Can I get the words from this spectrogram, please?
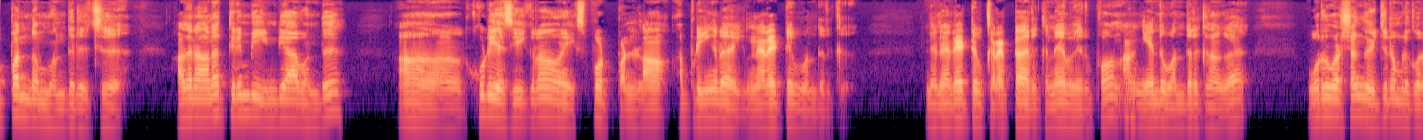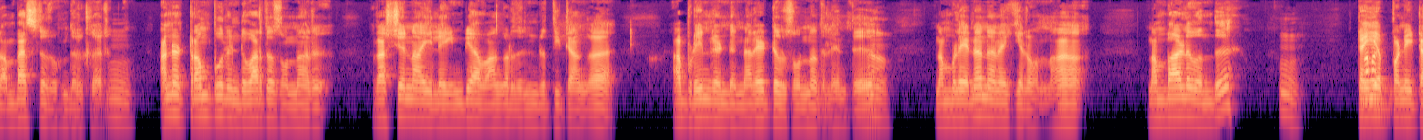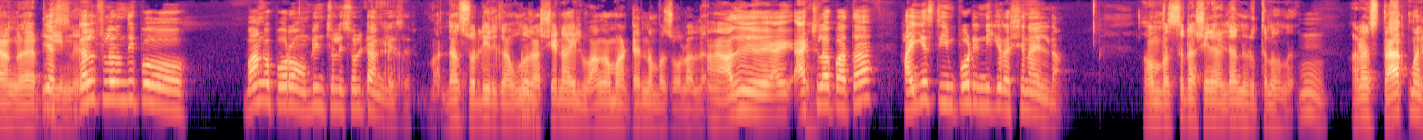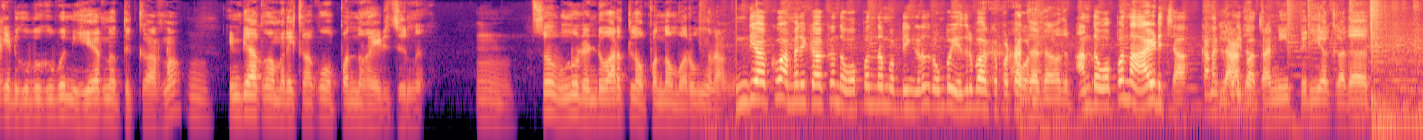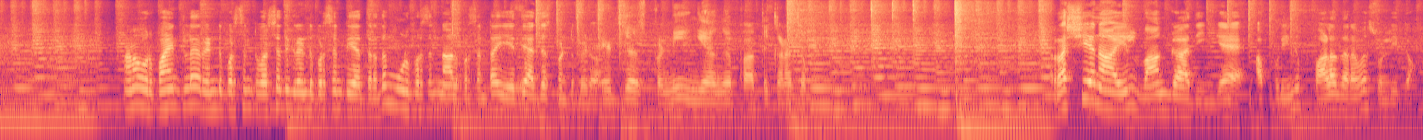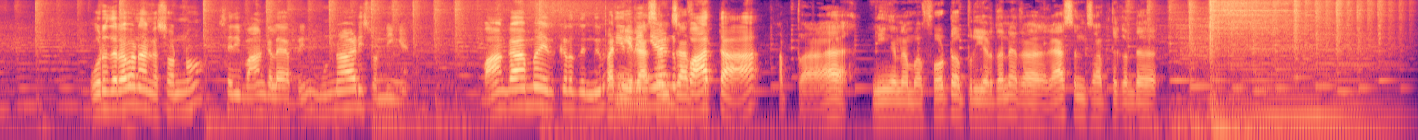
ஒப்பந்தம் வந்துருச்சு. அதனால் திரும்பி இந்தியா வந்து கூடிய சீக்கிரம் எக்ஸ்போர்ட் பண்ணலாம் அப்படிங்கிற நெரேட்டிவ் வந்திருக்கு. இந்த நெரேட்டிவ் கரெக்டாக இருக்குன்னே இருப்போம். அங்கேருந்து வந்திருக்காங்க. ஒரு வருஷம் கழிச்சு நம்மளுக்கு ஒரு அம்பாசிடர் வந்திருக்காரு. ஆனால் ட்ரம்ப்பு ரெண்டு வார்த்தை சொன்னார். ரஷ்யன் ஆயிலை இந்தியா வாங்குறத நிறுத்திட்டாங்க அப்படின்னு ரெண்டு நரேட்டிவ் சொன்னதுலேருந்து. நம்மள என்ன நினைக்கிறோம்னா நம்ம ஆளு வந்து டைப் பண்ணிட்டாங்க அப்படின்னு. கல்ஃப்ல இருந்து இப்போ வாங்க போறோம் அப்படின்னு சொல்லி சொல்லிட்டாங்களே சார் அதான் சொல்லியிருக்காங்க இன்னும் ரஷ்யன் ஆயில் வாங்க மாட்டேன்னு நம்ம சொல்லலை. அது ஆக்சுவலா பார்த்தா ஹையஸ்ட் இம்போர்ட் இன்னைக்கு ரஷ்யன் ஆயில் தான். அவன் ஃபஸ்ட்டு ரஷ்யன் ஆயில் தான் நிறுத்தணும்னு. ஆனால் ஸ்டாக் மார்க்கெட் குபு குபுன்னு ஏறினதுக்கு காரணம் இந்தியாவுக்கும் அமெரிக்காவுக்கும் ஒப்பந்தம் ஆயிடுச்சுன்னு. ஸோ இன்னும் ரெண்டு வாரத்தில் ஒப்பந்தம் வருங்கிறாங்க. இந்தியாவுக்கும் அமெரிக்காவுக்கும் இந்த ஒப்பந்தம் அப்படிங்கிறது ரொம்ப எதிர்பார்க்கப்பட்ட அந்த ஒப்பந்தம் ஆயிடுச்சா? கணக்கு தனி பெரிய கதை. ஆனா ஒரு பாயிண்ட்ல ரெண்டு பர்சன்ட் வருஷத்துக்கு ரெண்டு பர்சன்ட் ஏத்துறத மூணு பர்சன்ட் நாலு பர்சன்டா ஏத்தி அட்ஜஸ்ட் பண்ணிட்டு போயிடுவாங்க. அட்ஜஸ்ட் பண்ணி இங்கே அங்கே பார்த்து கணக்கு. ரஷ்யன் ஆயில் வாங்காதீங்க அப்படின்னு பல தடவை சொல்லிட்டோம். ஒரு தடவை நாங்க சொன்னோம் சரி வாங்கல அப்படின்னு முன்னாடி சொன்னீங்க. வாங்காம இருக்கிறது சாப்பிட்டு- பார்த்தா அப்போ நீங்கள் நம்ம ஃபோட்டோ பிரியர் தானே? ரேஷன் சாப்பிட்டுக்கு அந்த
